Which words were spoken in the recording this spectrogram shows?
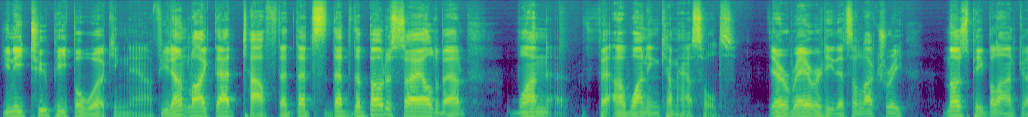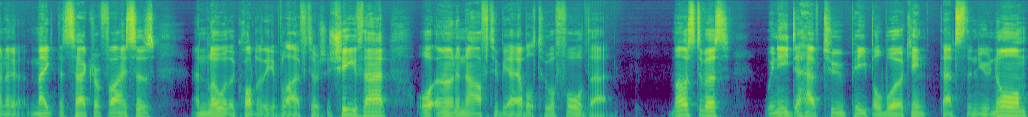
You need two people working now. If you don't like that, tough. That that's that the boat has sailed about one uh, one income households. They're a rarity. That's a luxury. Most people aren't going to make the sacrifices and lower the quality of life to achieve that or earn enough to be able to afford that. Most of us, we need to have two people working. That's the new norm.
